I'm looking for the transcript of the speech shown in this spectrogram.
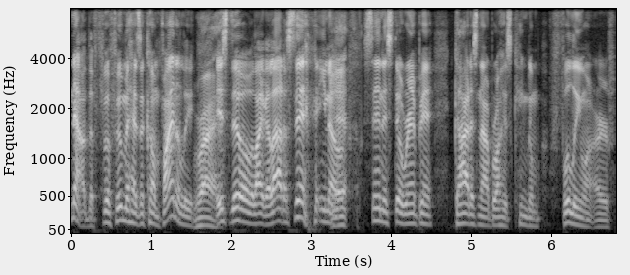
Now, the fulfillment hasn't come finally. Right. It's still like a lot of sin, you know, Yeah. sin is still rampant. God has not brought his kingdom fully on earth,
